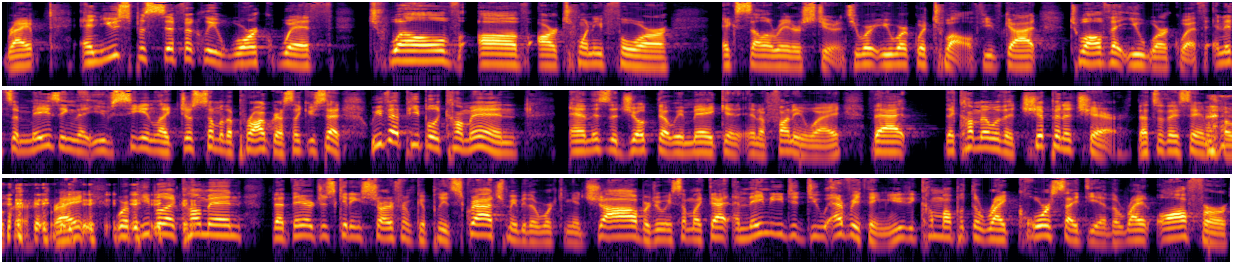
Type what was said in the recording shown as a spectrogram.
right and you specifically work with 12 of our 24 accelerator students. You work, you work with 12. You've got 12 that you work with. And it's amazing that you've seen like just some of the progress. Like you said, we've had people come in and this is a joke that we make in, in a funny way that they come in with a chip and a chair. That's what they say in poker, right? Where people that come in that they are just getting started from complete scratch, maybe they're working a job or doing something like that, and they need to do everything. You need to come up with the right course idea, the right offer,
